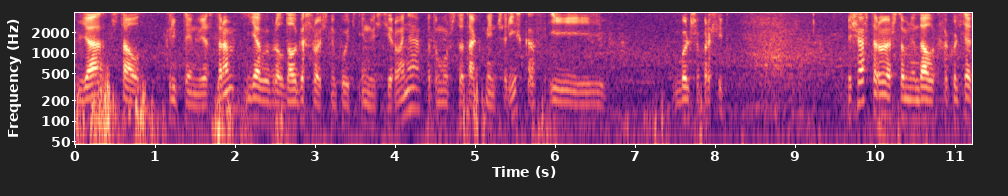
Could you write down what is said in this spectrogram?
Я стал криптоинвестором, я выбрал долгосрочный путь инвестирования, потому что так меньше рисков и больше профит. Еще второе, что мне дал факультет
